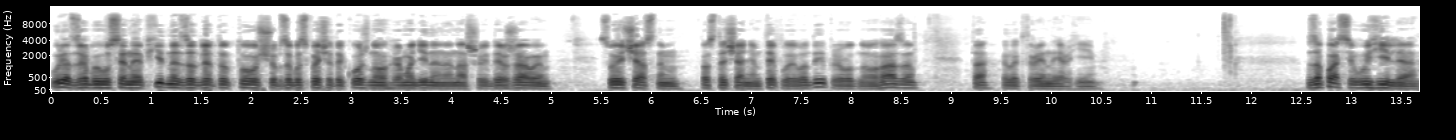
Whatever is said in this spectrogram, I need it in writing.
Уряд зробив усе необхідне для того, щоб забезпечити кожного громадянина нашої держави своєчасним постачанням теплої води, природного газу та електроенергії. Запасів вугілля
